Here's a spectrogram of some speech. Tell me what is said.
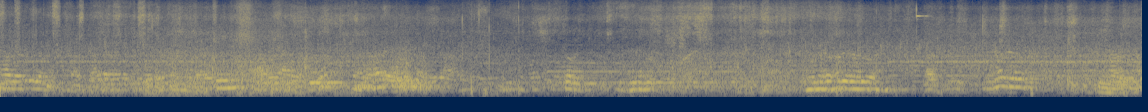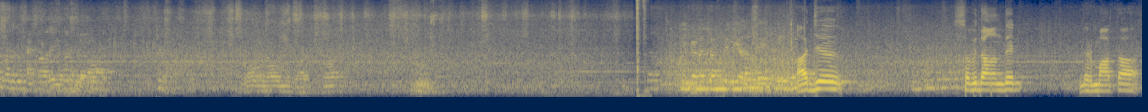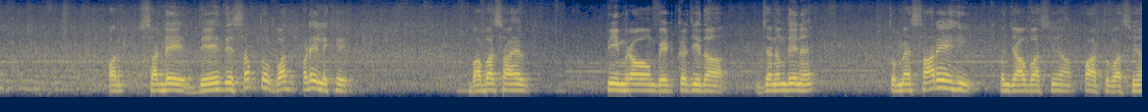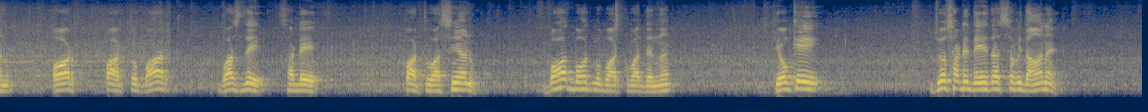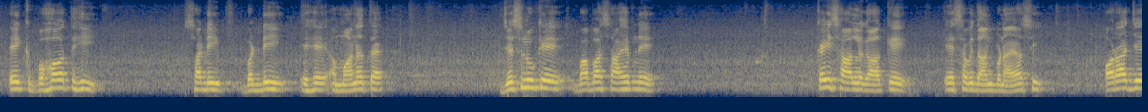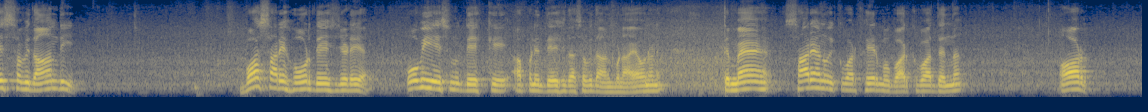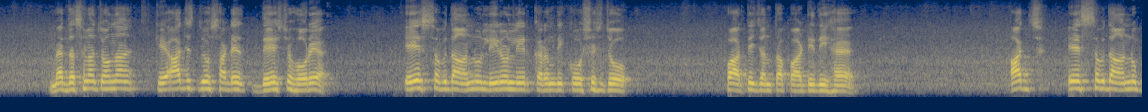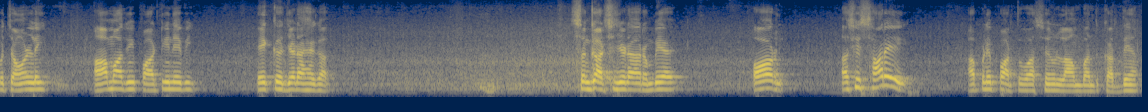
ਅੱਜ ਅੱਜ ਸੰਵਿਧਾਨ ਦੇ ਨਿਰਮਾਤਾ ਔਰ ਸਾਡੇ ਦੇਸ਼ ਦੇ ਸਭ ਤੋਂ ਵੱਧ ਪੜ੍ਹੇ ਲਿਖੇ ਬਾਬਾ ਸਾਹਿਬ ਭੀਮ ਰਾਓ ਅੰਬੇਡਕਰ ਜੀ ਦਾ ਜਨਮ ਦਿਨ ਹੈ। ਤਾਂ ਮੈਂ ਸਾਰੇ ਹੀ ਪੰਜਾਬ ਵਾਸੀਆਂ, ਭਾਰਤ ਵਾਸੀਆਂ ਨੂੰ ਔਰ ਭਾਰਤ ਤੋਂ ਬਾਹਰ ਵਸਦੇ ਸਾਡੇ ਭਾਰਤ ਵਾਸੀਆਂ ਨੂੰ ਬਹੁਤ ਬਹੁਤ ਮੁਬਾਰਕਬਾਦ ਦਿੰਦਾ ਕਿਉਂਕਿ ਜੋ ਸਾਡੇ ਦੇਸ਼ ਦਾ ਸੰਵਿਧਾਨ ਹੈ, ਇਹ ਇੱਕ ਬਹੁਤ ਹੀ ਸਾਡੀ ਵੱਡੀ ਇਹ ਅਮਾਨਤ ਹੈ, ਜਿਸ ਨੂੰ ਕਿ ਬਾਬਾ ਸਾਹਿਬ ਨੇ ਕਈ ਸਾਲ ਲਗਾ ਕੇ ਇਹ ਸੰਵਿਧਾਨ ਬਣਾਇਆ ਸੀ ਔਰ ਅੱਜ ਇਸ ਸੰਵਿਧਾਨ ਦੀ ਬਹੁਤ ਸਾਰੇ ਹੋਰ ਦੇਸ਼ ਜਿਹੜੇ ਆ, ਉਹ ਵੀ ਇਸ ਨੂੰ ਦੇਖ ਕੇ ਆਪਣੇ ਦੇਸ਼ ਦਾ ਸੰਵਿਧਾਨ ਬਣਾਇਆ ਉਹਨਾਂ ਨੇ। ਤੇ ਮੈਂ ਸਾਰਿਆਂ ਨੂੰ ਇੱਕ ਵਾਰ ਫੇਰ ਮੁਬਾਰਕਬਾਦ ਦਿੰਦਾ ਔਰ ਮੈਂ ਦੱਸਣਾ ਚਾਹੁੰਦਾ ਕਿ ਅੱਜ ਜੋ ਸਾਡੇ ਦੇਸ਼ 'ਚ ਹੋ ਰਿਹਾ, ਇਸ ਸੰਵਿਧਾਨ ਨੂੰ ਲੀਰੋ ਲੀਰ ਕਰਨ ਦੀ ਕੋਸ਼ਿਸ਼ ਜੋ ਭਾਰਤੀ ਜਨਤਾ ਪਾਰਟੀ ਦੀ ਹੈ, ਅੱਜ ਇਸ ਸੰਵਿਧਾਨ ਨੂੰ ਬਚਾਉਣ ਲਈ ਆਮ ਆਦਮੀ ਪਾਰਟੀ ਨੇ ਵੀ ਇੱਕ ਜਿਹੜਾ ਹੈਗਾ ਸੰਘਰਸ਼ ਜਿਹੜਾ ਆਰੰਭਿਆ ਔਰ ਅਸੀਂ ਸਾਰੇ ਆਪਣੇ ਭਾਰਤ ਵਾਸੀਆਂ ਨੂੰ ਲਾਮਬੰਦ ਕਰਦੇ ਹਾਂ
